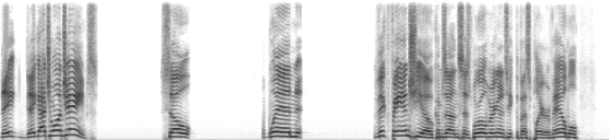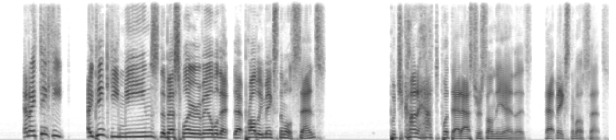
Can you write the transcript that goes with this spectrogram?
They they got Ja'Wuan James. So when Vic Fangio comes out and says, "Well, we're going to take the best player available," and I think he I think he means the best player available. That that probably makes the most sense. But you kind of have to put that asterisk on the end. That's that makes the most sense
